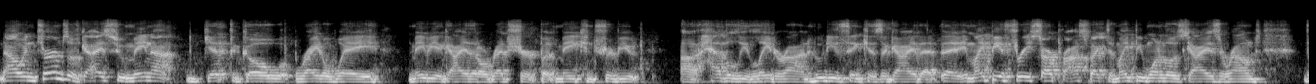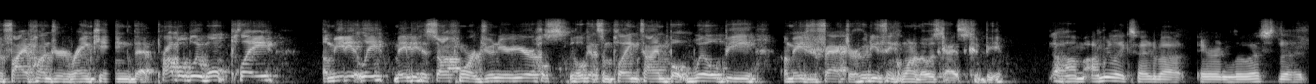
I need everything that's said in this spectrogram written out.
Now, in terms of guys who may not get to go right away, maybe a guy that'll redshirt but may contribute uh, heavily later on. Who do you think is a guy that, that it might be a three star prospect? It might be one of those guys around the 500 ranking that probably won't play immediately. Maybe his sophomore or junior year, he'll, he'll get some playing time, but will be a major factor. Who do you think one of those guys could be? Um, I'm really excited about Aaron Lewis. The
